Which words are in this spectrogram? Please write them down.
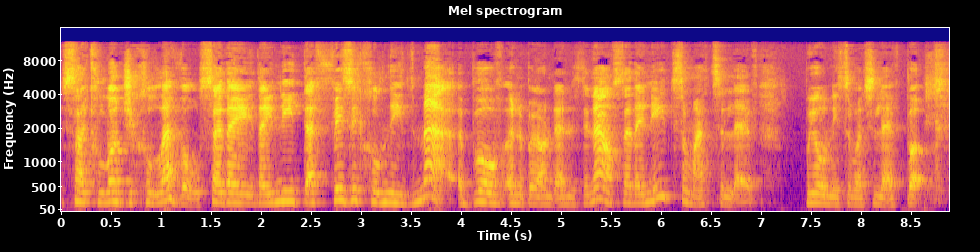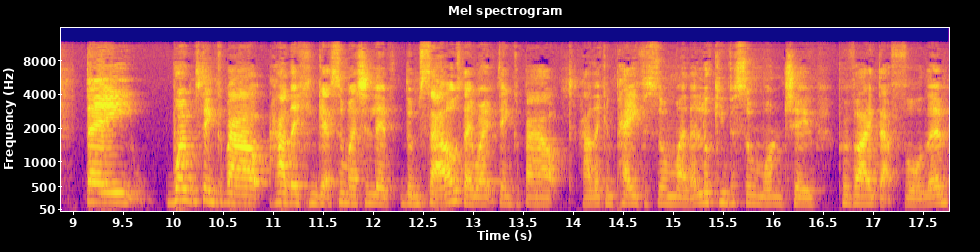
psychological level. So they, they need their physical needs met above and beyond anything else. So they need somewhere to live. We all need somewhere to live, but they won't think about how they can get somewhere to live themselves. They won't think about how they can pay for somewhere. They're looking for someone to provide that for them.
